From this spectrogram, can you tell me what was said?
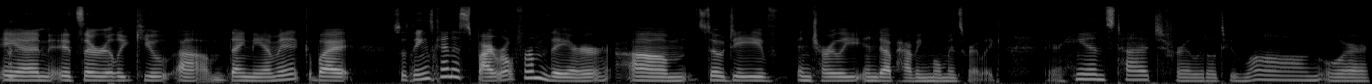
and it's a really cute um, dynamic. But so things kind of spiral from there. Um, so Dave and Charlie end up having moments where like their hands touch for a little too long, or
